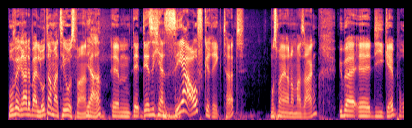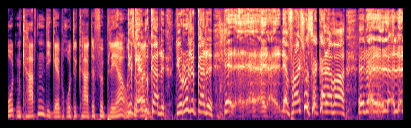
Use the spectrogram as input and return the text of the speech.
wo wir gerade bei Lothar Matthäus waren, Ja. ähm, der, der sich ja sehr aufgeregt hat, muss man ja nochmal sagen, über äh, die gelb-roten Karten, die gelb-rote Karte für Player und Die so gelbe weiter. Karte, die rote Karte, der, äh, der Freistoß, der keiner war, äh, äh,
